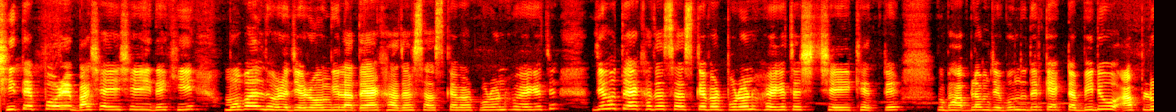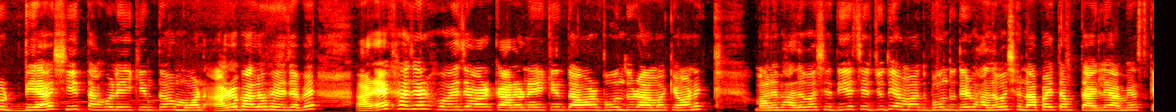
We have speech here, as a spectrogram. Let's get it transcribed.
শীতে পরে বাসায় এসেই দেখি মোবাইল ধরে যে রঙ্গিলাতে এক হাজার সাবস্ক্রাইবার পূরণ হয়ে গেছে। যেহেতু এক হাজার সাবস্ক্রাইবার পূরণ হয়ে গেছে সেই ক্ষেত্রে। ভাবলাম যে বন্ধুদেরকে একটা ভিডিও আপলোড দিয়ে আসি, তাহলেই কিন্তু মন আরও ভালো হয়ে যাবে। আর এক হাজার হয়ে যাওয়ার কারণেই কিন্তু আমার বন্ধুরা আমাকে অনেক মানে ভালোবাসা দিয়েছে। যদি আমার বন্ধুদের ভালোবাসা না পাইতাম, তাইলে আমি আজকে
